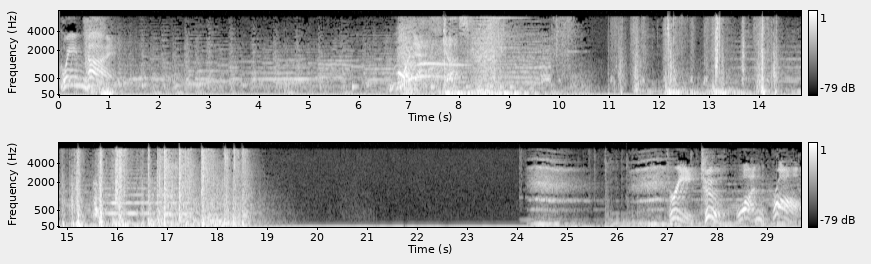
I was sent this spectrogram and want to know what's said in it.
Queen Nine. Mordak. Yes. Three, two, one, brawl.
